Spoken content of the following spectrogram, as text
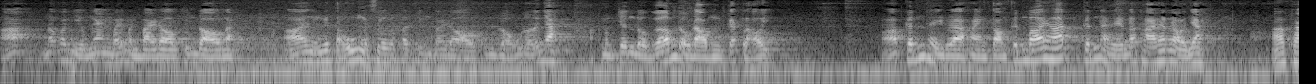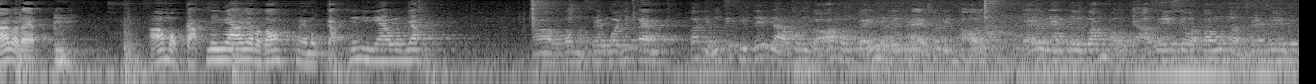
Đó nó có nhiều ngăn để mình bày đồ trưng đồ nè. Đó, những cái tủ ngày xưa người ta trưng bày đồ trưng rượu rồi đó nha. Mình trưng đồ gốm đồ đồng các loại. Đó, kính thì là hoàn toàn kính mới hết. Kính này thì em đã thay hết rồi nha. Đó, khá là đẹp đó, một cặp như nhau nha bà con. Này một cặp như nhau luôn nha. À, bà con mình xem qua giúp em. Có những cái chi tiết nào không rõ không kỹ thì liên hệ số điện thoại để anh em tư vấn hỗ trợ thêm cho bà con của mình xem thêm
